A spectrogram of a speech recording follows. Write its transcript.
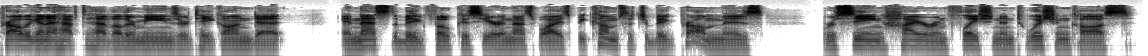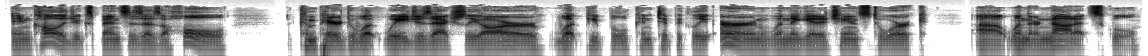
Probably going to have to have other means or take on debt. And that's the big focus here. And that's why it's become such a big problem is we're seeing higher inflation in tuition costs and college expenses as a whole compared to what wages actually are or what people can typically earn when they get a chance to work uh, when they're not at school.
